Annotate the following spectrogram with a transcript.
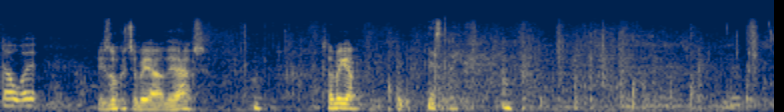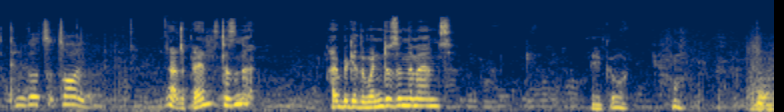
Doubt it. He's looking to be out of the house. Send me go. Yes, please. Can I go to the toilet? That depends, doesn't it? How big are the windows in the men's? Yeah, go on.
